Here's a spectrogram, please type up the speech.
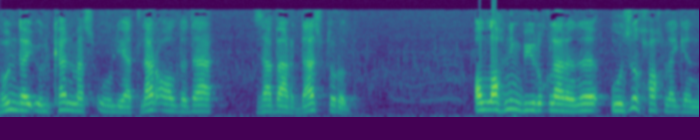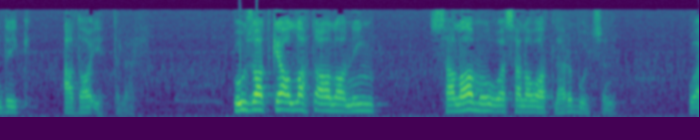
bunday ulkan mas'uliyatlar oldida zabardast turib allohning buyruqlarini o'zi xohlagandek ado etdilar. U zotga alloh taoloning salomu va salovatlari bo'lsin. Va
